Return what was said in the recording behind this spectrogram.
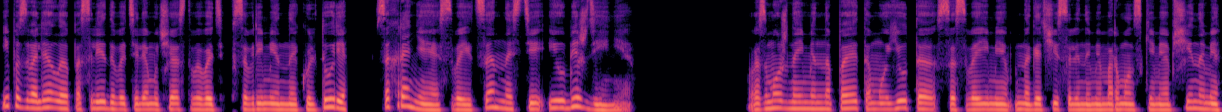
и позволяла последователям участвовать в современной культуре, сохраняя свои ценности и убеждения. Возможно, именно поэтому Юта со своими многочисленными мормонскими общинами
